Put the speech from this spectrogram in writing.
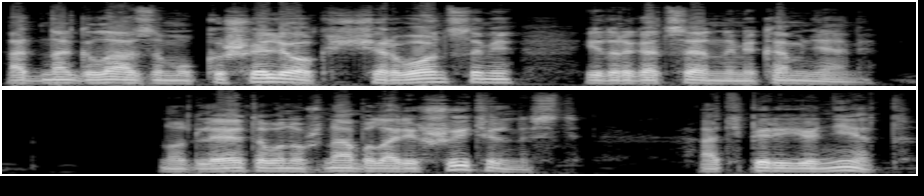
одноглазому кошелек с червонцами и драгоценными камнями. Но для этого нужна была решительность, а теперь ее нет.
